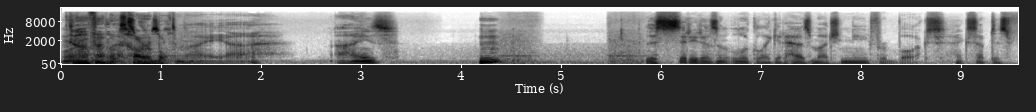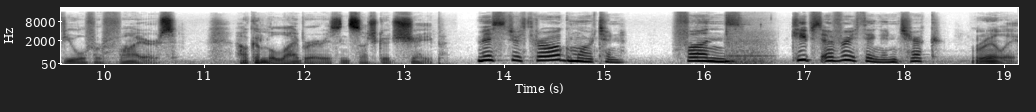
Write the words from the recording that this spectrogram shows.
God, that looks horrible. to my uh, eyes. Hmm? This city doesn't look like it has much need for books, except as fuel for fires. How come the library is in such good shape? Mr. Throgmorton. Funds. Keeps everything in check. Really?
